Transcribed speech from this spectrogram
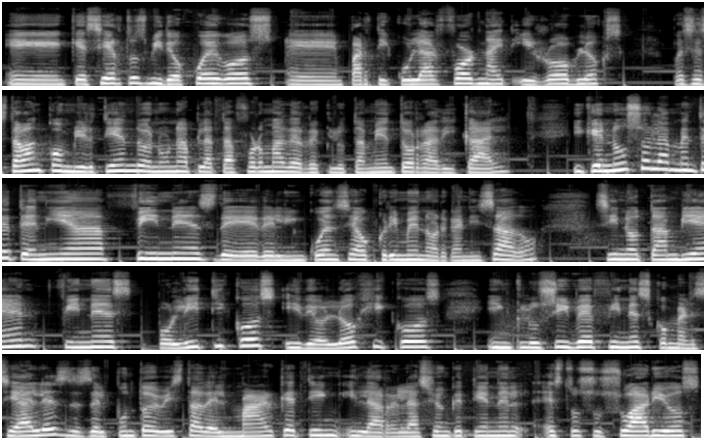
en que ciertos videojuegos, en particular Fortnite y Roblox, pues estaban convirtiendo en una plataforma de reclutamiento radical y que no solamente tenía fines de delincuencia o crimen organizado, sino también fines políticos, ideológicos, inclusive fines comerciales desde el punto de vista del marketing y la relación que tienen estos usuarios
